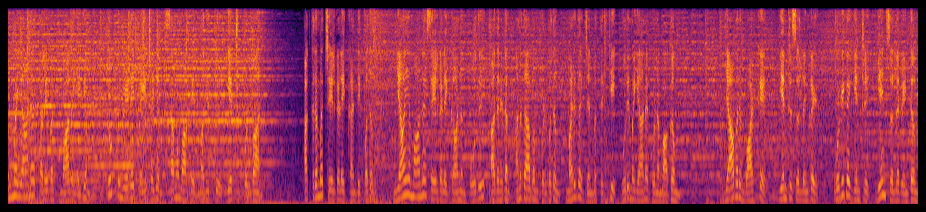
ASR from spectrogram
உண்மையான தலைவன் மாலையையும் தூக்குமேடை கயிற்றையும் சமமாக மதித்து ஏற்றுக்கொள்வான். அக்கிரமச் செயல்களை கண்டிப்பதும் நியாயமான செயல்களை காணும் போது அதனிடம் அனுதாபம் கொள்வதும் மனித ஜென்மத்திற்கு உரிமையான குணமாகும். யாவரும் வாழ்க்கை என்று சொல்லுங்கள். ஒழிக என்று ஏன் சொல்ல வேண்டும்?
